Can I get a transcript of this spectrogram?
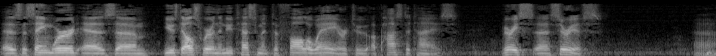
as the same word as um, used elsewhere in the New Testament to fall away or to apostatize. Very uh, serious. Uh,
